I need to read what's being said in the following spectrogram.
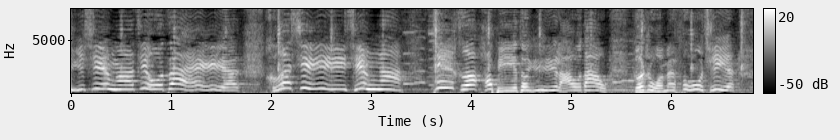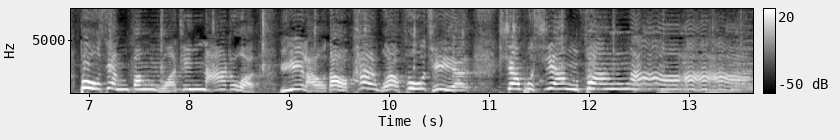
女星啊就在呀、河西星啊。这河好比这于老道，隔着我们夫妻不相逢，我今拿着于老道看我夫妻相不相逢啊？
